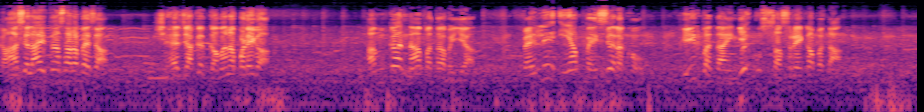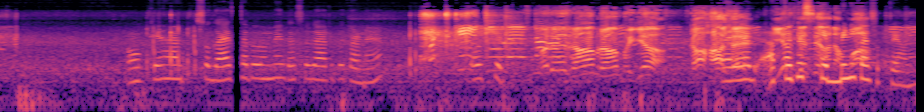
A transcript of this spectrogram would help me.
कहाँ से लाए इतना सारा पैसा? शहर जाकर कमाना पड़ेगा। हमका ना पता भैया। पहले यहाँ पैसे रखो फिर बताएँगे उस ससुरे का पता। ओके हाँ। सो गाय अब हमें दस हज़ार रुपये करने हैं। अरे राम राम भैया का हाल है? अब तो स्किप भी नहीं कर सकते हम।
